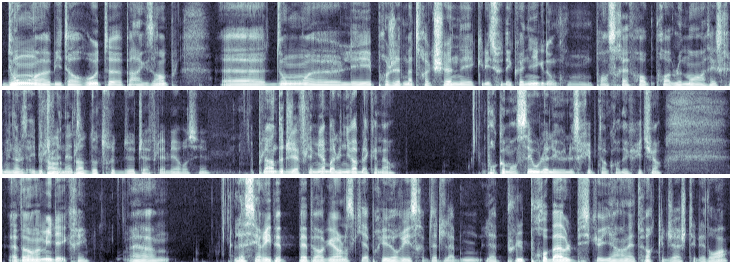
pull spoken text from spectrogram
dont euh, Bitterroot euh, par exemple, euh, dont les projets de Matt Fraction et Kelly Sue DeConnick, donc on penserait pro- probablement à Sex Criminals et Beach Plein, Planet. plein d'autres trucs de Jeff Lemire aussi. Plein de Jeff Lemire, bah, l'univers Black Hammer, pour commencer, où là le, script est encore d'écriture. Euh, il est écrit. Euh, la série Pe- Paper Girls, qui a priori serait peut-être la, la plus probable, puisqu'il y a un network qui a déjà acheté les droits.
